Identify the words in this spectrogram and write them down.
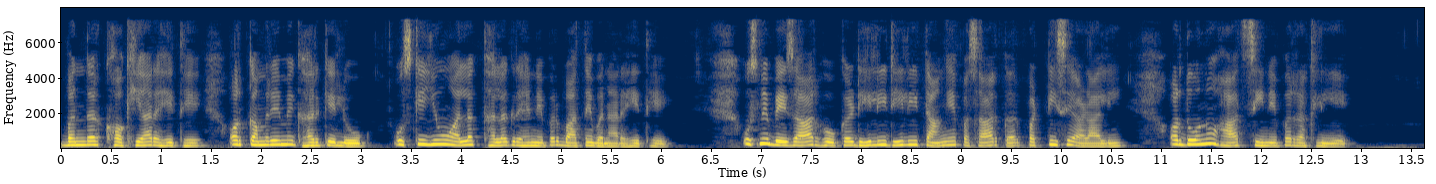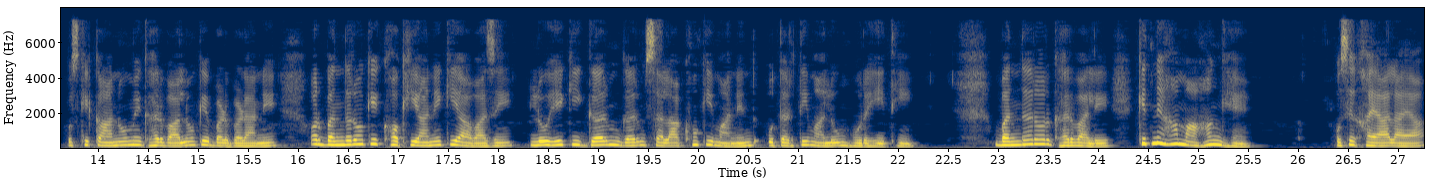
بندر کھوکھیا رہے تھے اور کمرے میں گھر کے لوگ اس کے یوں الگ تھلگ رہنے پر باتیں بنا رہے تھے۔ اس نے بیزار ہو کر ڈھیلی ڈھیلی ٹانگیں پسار کر پٹی سے اڑا لیں اور دونوں ہاتھ سینے پر رکھ لیے۔ اس کے کانوں میں گھر والوں کے بڑبڑانے اور بندروں کے کھوکھیانے کی آوازیں لوہے کی گرم گرم سلاخوں کی مانند اترتی معلوم ہو رہی تھیں۔ بندر اور گھر والے کتنے ہم آہنگ ہیں۔ اسے خیال آیا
